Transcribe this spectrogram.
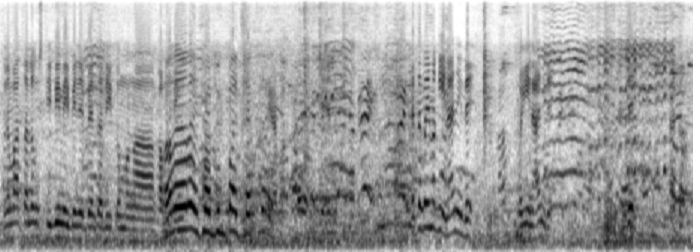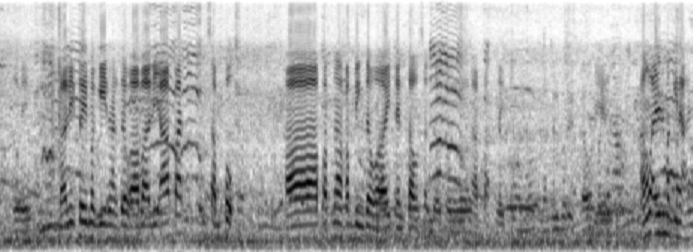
Yung mga talong Stevie, may binibenta dito mga Pare, kambing. pare, 7.5 set na. Kaya ba? Ito ba yung mag-inan? Hindi. Mag-inan? Hindi. Hindi. Ito. Yun eh. Bali ito yung mag-inan daw. Ah, bali, apat. Sampo. Ah, apat na kambing daw ay 10,000 daw itong apat na ito. Yan. Ang ano mag-inahan?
